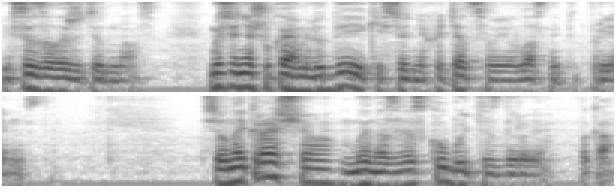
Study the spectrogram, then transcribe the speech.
І все залежить від нас. Ми сьогодні шукаємо людей, які сьогодні хочуть своє власне підприємництво. Всього найкращого. Ми на зв'язку. Будьте здорові. Пока.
